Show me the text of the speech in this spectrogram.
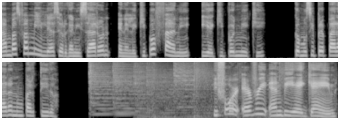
ambas familias se organizaron en el equipo Fanny y equipo Nikki como si prepararan un partido. Before every NBA game,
